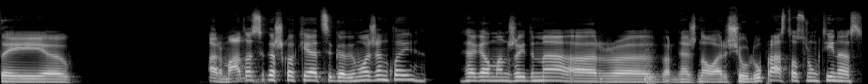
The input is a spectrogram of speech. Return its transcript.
tai ar matosi kažkokie atsigavimo ženklai Hegelman žaidime, ar, ar nežinau, ar Šiaulių prastos rungtynės?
